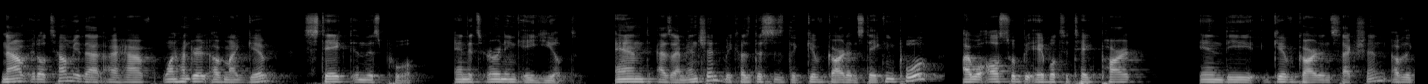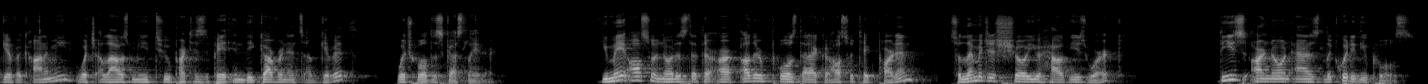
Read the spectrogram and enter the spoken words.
Now it'll tell me that I have 100 of my give staked in this pool and it's earning a yield. And as I mentioned, because this is the Give Garden staking pool, I will also be able to take part in the Give Garden section of the Give economy, which allows me to participate in the governance of Giveth, which we'll discuss later. You may also notice that there are other pools that I could also take part in. So let me just show you how these work. These are known as liquidity pools.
